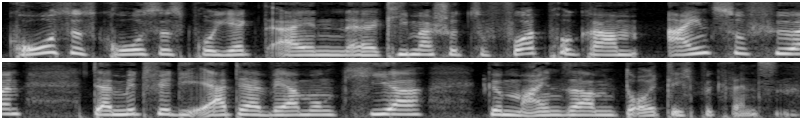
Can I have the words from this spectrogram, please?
großes, großes Projekt, ein äh, Klimaschutz-Sofortprogramm einzuführen, damit wir die Erderwärmung hier gemeinsam deutlich begrenzen.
